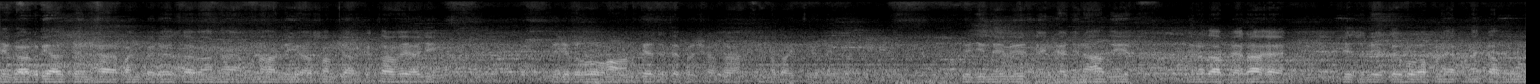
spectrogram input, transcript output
ਇਹ ਗਾਗਰਿਆ ਸਿੰਘ ਹੈ, ਪੰਜ ਪਿਆਰੇ ਸਾਹਿਬਾਨ ਹੈ, ਉਹਨਾਂ ਲਈ ਆਸਨ ਤਿਆਰ ਕੀਤਾ ਹੋਇਆ ਜੀ। ਤੇ ਜਦੋਂ ਉਹ ਆਉਣਗੇ ਤੇ ਫਿਰ ਪ੍ਰਸ਼ਾਦਾ ਇਹਨਾਂ ਦਾ ਇੱਥੇ ਹੋਵੇਗਾ ਤੇ ਜਿੰਨੇ ਵੀ ਸਿੰਘ ਹੈ, ਜਿਨ੍ਹਾਂ ਦੀ, ਜਿਨ੍ਹਾਂ ਦਾ ਪਿਆਰਾ ਹੈ, ਇਸ ਲਈ ਤੇ ਉਹ ਆਪਣੇ ਆਪਣੇ ਕੰਮ ਨੂੰ,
